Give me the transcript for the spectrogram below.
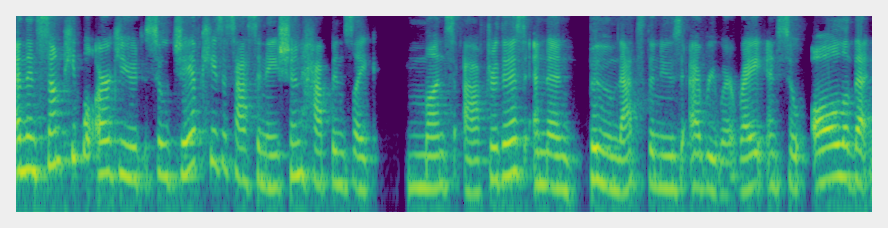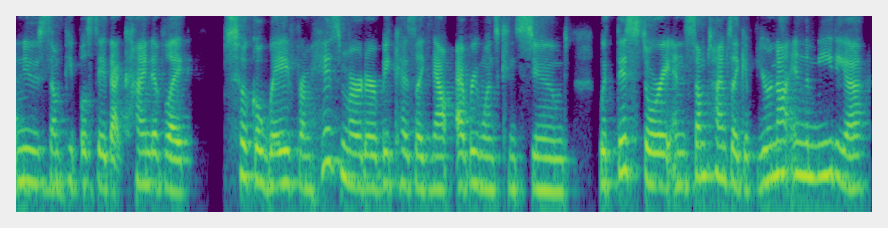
And then some people argued so JFK's assassination happens like months after this. And then boom, that's the news everywhere. Right. And so all of that news, some people say that kind of like took away from his murder because like now everyone's consumed with this story. And sometimes, like, if you're not in the media,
